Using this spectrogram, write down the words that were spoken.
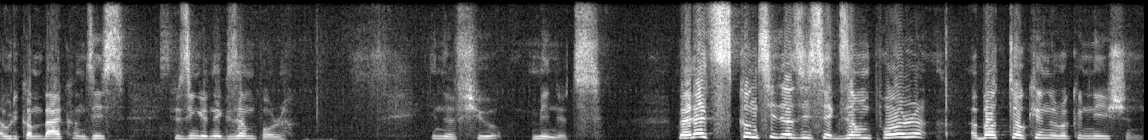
I will come back on this using an example in a few minutes. But let's consider this example about token recognition.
